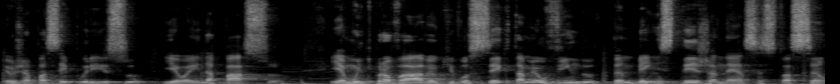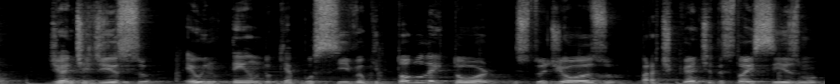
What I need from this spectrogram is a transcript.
Eu já passei por isso e eu ainda passo. E é muito provável que você que está me ouvindo também esteja nessa situação. Diante disso, eu entendo que é possível que todo leitor, estudioso, praticante do estoicismo,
